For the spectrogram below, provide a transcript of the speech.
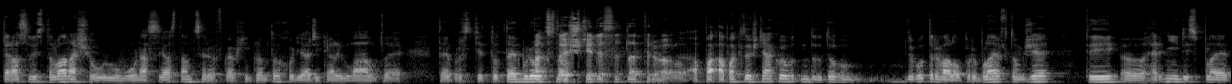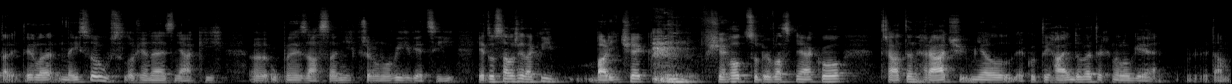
která se vystavovala na showroomu, nasadila tam cenovka, všichni kolem toho chodili a říkali, wow, to je, to je prostě, to, to je budoucnost. Pak to ještě deset let trvalo. A, pa, a pak to ještě nějakou dobu, dobu trvalo. Problém v tom, že ty uh, herní displeje, tady tyhle, nejsou složené z nějakých uh, úplně zásadních přelomových věcí. Je to samozřejmě takový balíček všeho, co by vlastně jako třeba ten hráč měl jako ty high-endové technologie. Je tam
